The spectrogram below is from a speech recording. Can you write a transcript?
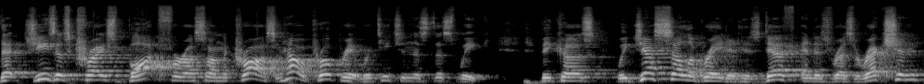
that Jesus Christ bought for us on the cross, and how appropriate we're teaching this this week, because we just celebrated his death and his resurrection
